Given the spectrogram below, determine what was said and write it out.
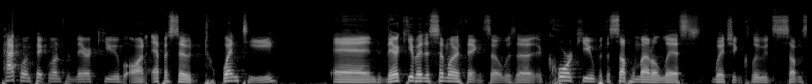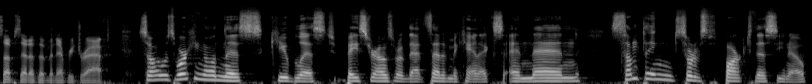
pack one, pick one from their cube on episode 20. And their cube had a similar thing. So it was a core cube with a supplemental list, which includes some subset of them in every draft. So I was working on this cube list based around sort of that set of mechanics, and then something sort of sparked this, you know,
